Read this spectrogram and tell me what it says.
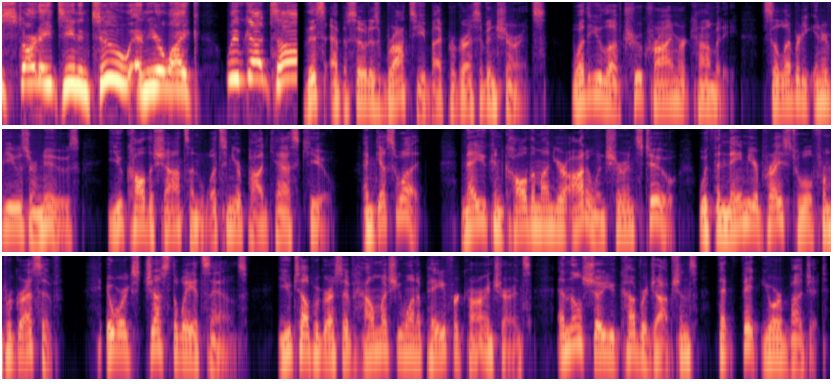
Start 18 and 2 and you're like, we've got time. This episode is brought to you by Progressive Insurance. Whether you love true crime or comedy, celebrity interviews or news, you call the shots on what's in your podcast queue. And guess what? Now you can call them on your auto insurance too with the Name Your Price tool from Progressive. It works just the way it sounds. You tell Progressive how much you want to pay for car insurance, and they'll show you coverage options that fit your budget.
